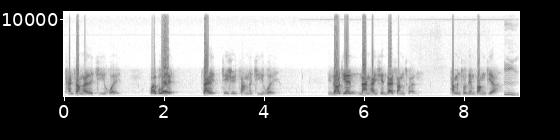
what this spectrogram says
弹上来的机会？会不会再继续涨的机会？你知道今天南韩现代商船，他们昨天放假，嗯，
